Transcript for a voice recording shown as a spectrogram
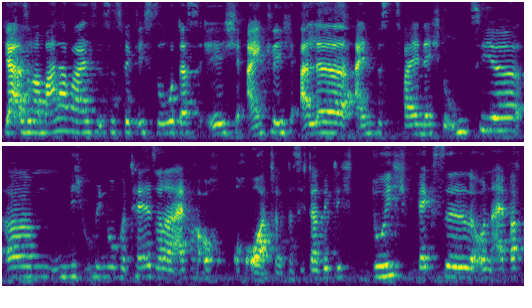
ja, also normalerweise ist es wirklich so, dass ich eigentlich alle ein bis zwei Nächte umziehe. Ähm, nicht unbedingt nur Hotel, sondern einfach auch, auch Orte. Dass ich da wirklich durchwechsel und einfach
